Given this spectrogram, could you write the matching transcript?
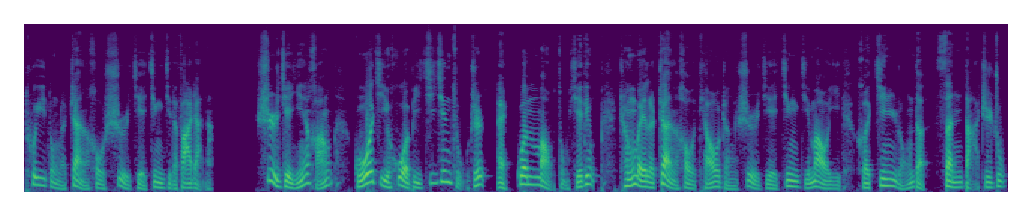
推动了战后世界经济的发展呢。世界银行、国际货币基金组织、哎，关贸总协定，成为了战后调整世界经济贸易和金融的三大支柱。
